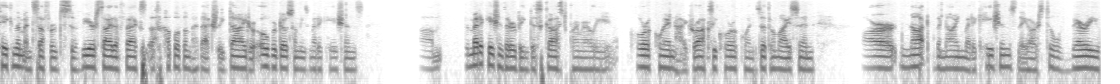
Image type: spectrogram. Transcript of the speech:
taken them and suffered severe side effects. A couple of them have actually died or overdosed on these medications. Um, the medications that are being discussed, primarily chloroquine, hydroxychloroquine, azithromycin, are not benign medications. They are still very,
